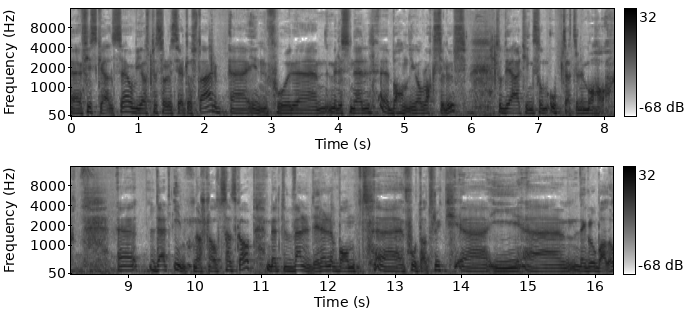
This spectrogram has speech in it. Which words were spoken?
eh, fiskehelse, og vi har spesialisert oss der eh, innenfor medisinell behandling av lakselus. Så det er ting som oppdretterne må ha. Det er et internasjonalt selskap med et veldig relevant fotavtrykk i den globale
